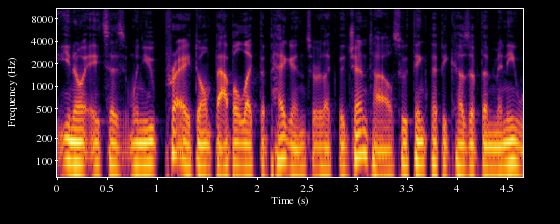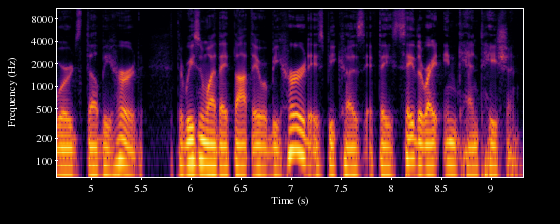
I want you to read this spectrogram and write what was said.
you know, it says, when you pray, don't babble like the pagans or like the Gentiles who think that because of the many words they'll be heard. The reason why they thought they would be heard is because if they say the right incantation,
